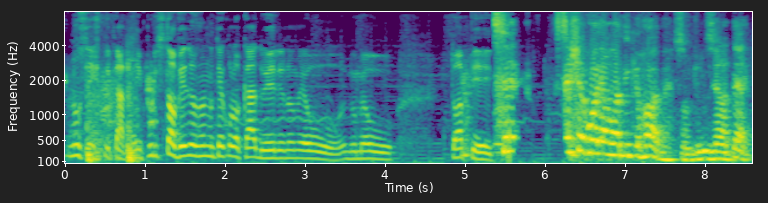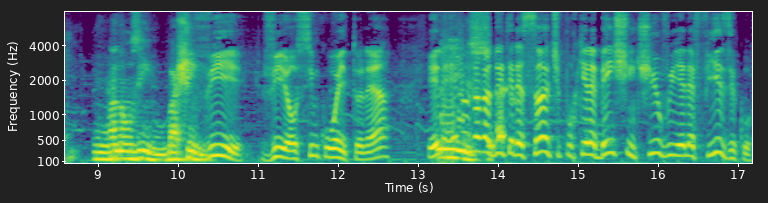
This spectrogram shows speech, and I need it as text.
Não sei explicar bem, por isso talvez eu não tenha colocado ele no meu, no meu top 8. Você chegou a olhar o Amick Robertson de Louisiana Tech? Um anãozinho, um baixinho? Vi, vi, é o 5-8, né? Ele, ele, é um jogador interessante porque ele é bem instintivo e ele é físico.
